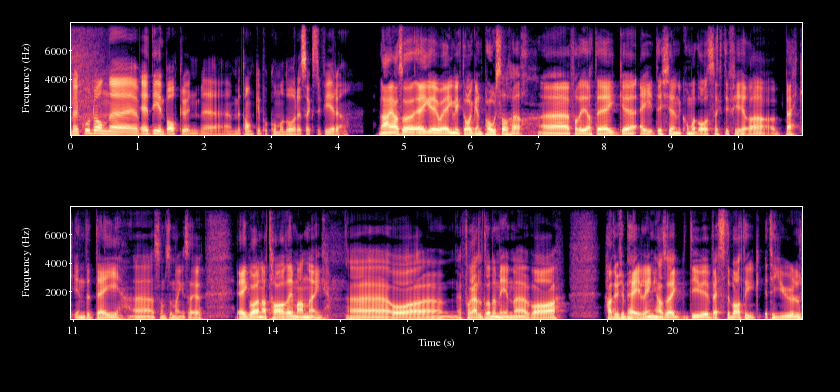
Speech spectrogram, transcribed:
Men hvordan eh, er din bakgrunn med, med tanke på Commodore 64? Nei, altså, jeg er jo egentlig òg en poser her. eh, fordi at jeg eh, eide ikke en Commodore 64 back in the day, eh, som så mange sier. Jeg var en Atari-mann, jeg. Eh, og eh, foreldrene mine var hadde jo ikke peiling. altså jeg, De visste bare til, til jul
